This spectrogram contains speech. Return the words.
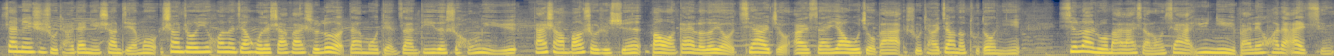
下面是薯条带你上节目。上周一欢乐江湖的沙发是乐，弹幕点赞第一的是红鲤鱼，打赏榜首是寻，帮我盖楼的有七二九二三幺五九八，薯条酱的土豆泥，心乱如麻辣小龙虾，芋泥与白莲花的爱情，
